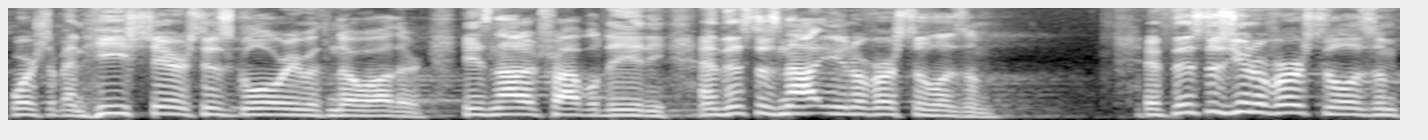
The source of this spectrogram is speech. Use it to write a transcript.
worship, and he shares his glory with no other. He is not a tribal deity. And this is not universalism. If this is universalism,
